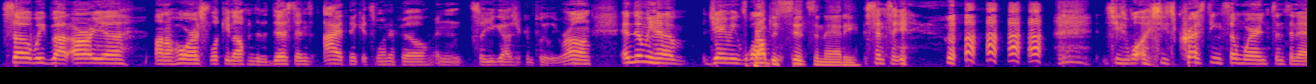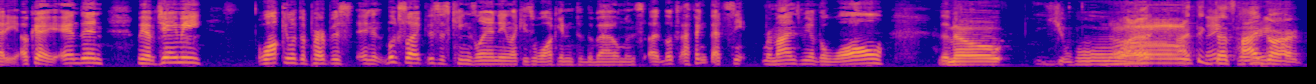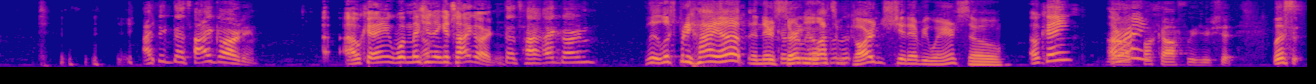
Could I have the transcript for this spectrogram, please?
so we've got Arya on a horse looking off into the distance. I think it's Winterfell, and so you guys are completely wrong. And then we have Jamie It's probably. Cincinnati. Cincinnati. she's she's cresting somewhere in Cincinnati. Okay, and then we have Jamie walking with a purpose, and it looks like this is King's Landing, like he's walking into the battlements. Uh, it looks, I think that scene reminds me of the wall. The, no, You- what? I think that's Corey. high guard. I think that's high guarding. Okay, what makes you think it's Highgarden? That's Highgarden. It looks pretty high up, and there's certainly lots from of the- garden shit everywhere. So Okay, all Oh, right. Fuck off with your shit. Listen,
